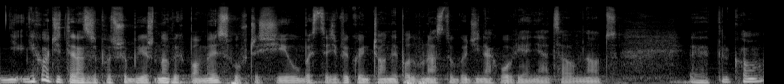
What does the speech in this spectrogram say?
Nie, nie chodzi teraz, że potrzebujesz nowych pomysłów czy sił, bo jesteś wykończony po 12 godzinach łowienia całą noc. E, Tylko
